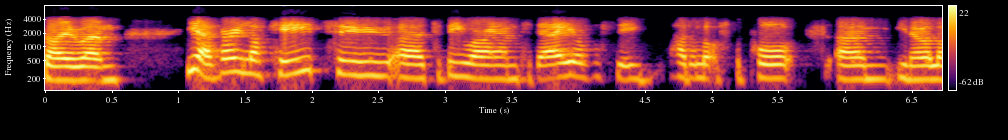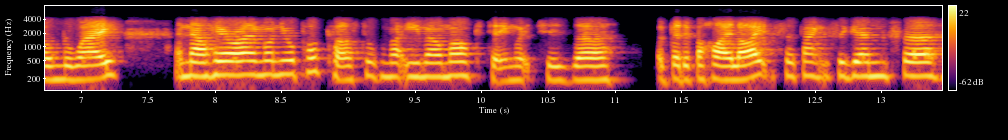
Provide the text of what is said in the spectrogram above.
So um, yeah, very lucky to uh, to be where I am today. Obviously, had a lot of support, um, you know, along the way, and now here I am on your podcast talking about email marketing, which is uh, a bit of a highlight. So thanks again for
